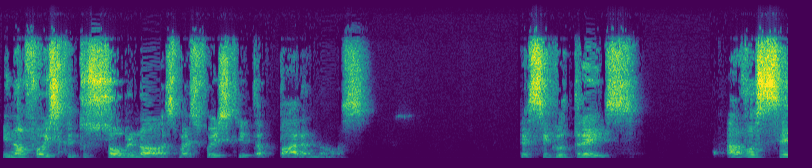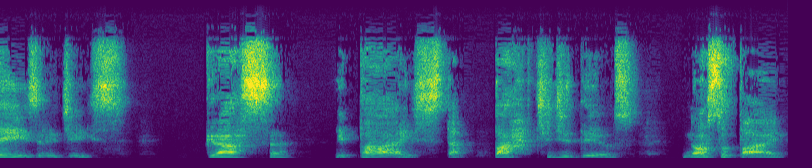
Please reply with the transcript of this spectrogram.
E não foi escrito sobre nós, mas foi escrita para nós. Versículo 3. A vocês, ele diz, graça e paz da parte de Deus, nosso Pai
